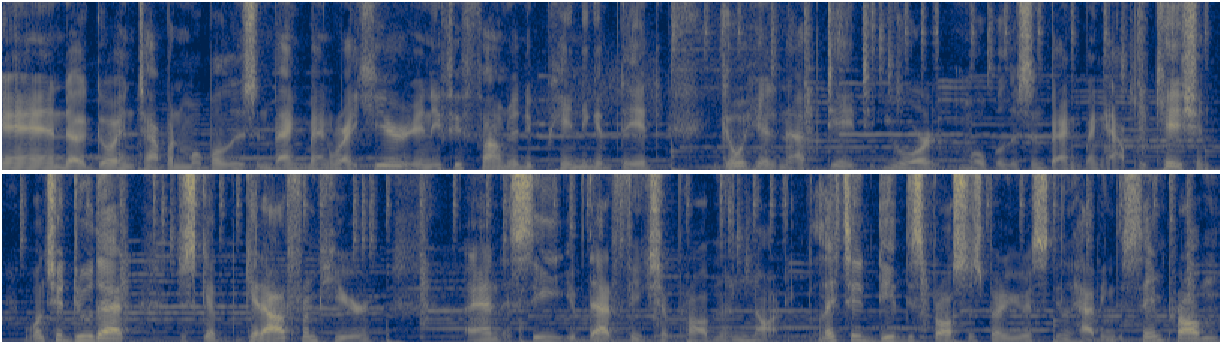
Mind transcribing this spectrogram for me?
and uh, go ahead and tap on mobile legend bang bang right here. And if you found any pending update go ahead and update your mobile legend bang bang application. Once you do that just get get out from here and see if that fixes your problem or not. Let's say you did this process but you're still having the same problem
